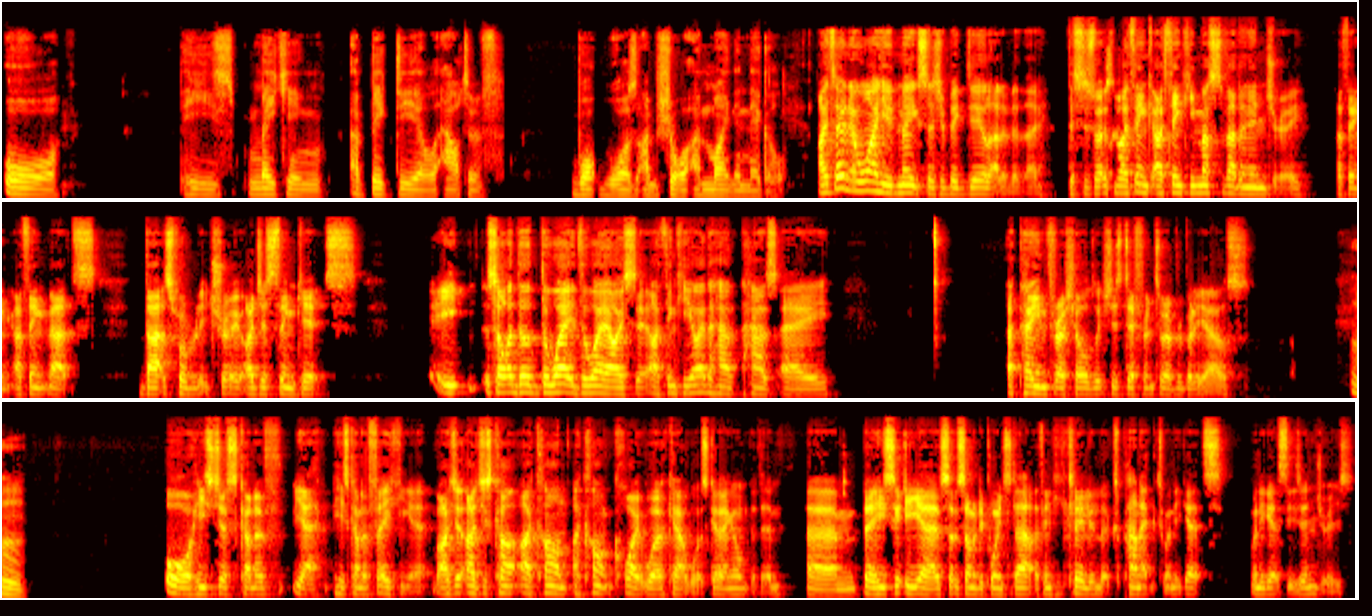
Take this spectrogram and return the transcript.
or he's making a big deal out of what was, I'm sure, a minor niggle. I don't know why he'd make such a big deal out of it, though. This is what so I think. I think he must have had an injury. I think. I think that's that's probably true. I just think it's he, so the the way the way I see it, I think he either have, has a a pain threshold which is different to everybody else, Mm. Or he's just kind of yeah he's kind of faking it. I just, I just can't I can't I can't quite work out what's going on with him. Um, but he's yeah. So somebody pointed out. I think he clearly looks panicked when he gets when he gets these injuries.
